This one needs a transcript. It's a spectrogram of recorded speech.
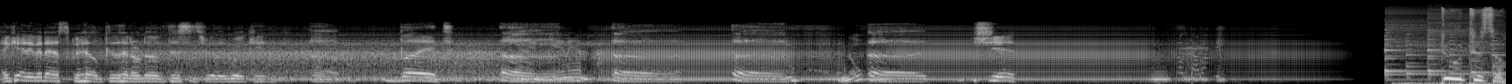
I can't even ask for help because I don't know if this is really working. Um, but uh uh uh Nope. uh shit. Due to some,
